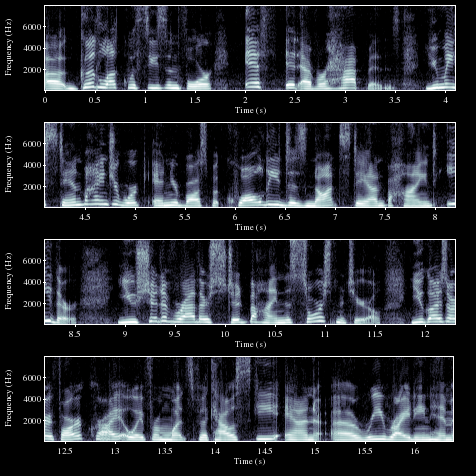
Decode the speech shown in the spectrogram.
uh, Good luck with season four if it ever happens. You may stand behind your work and your boss, but quality does not stand behind either. You should have rather stood behind the source material. You guys are a far cry away from what Sapkowski and uh, rewriting him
